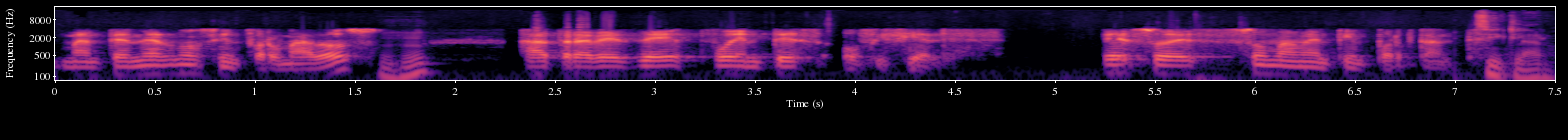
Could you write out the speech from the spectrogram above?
mantenernos informados a través de fuentes oficiales. Eso es sumamente importante. Sí, claro.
